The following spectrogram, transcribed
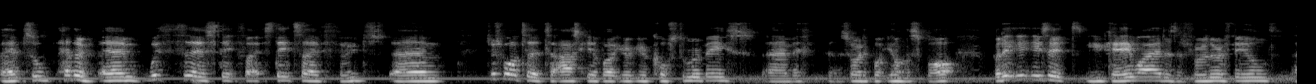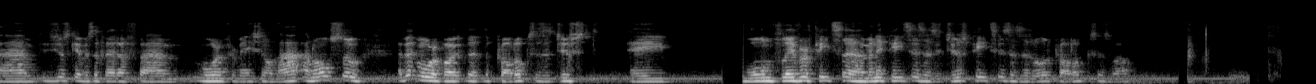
Um, so Heather, um, with uh, state stateside foods, um, just wanted to, ask you about your, your customer base. Um, if sorry to put you on the spot, but it, is it UK wide? Is it further afield? Um, could you just give us a bit of um, more information on that, and also a bit more about the, the products? Is it just a one flavor of pizza? How many pizzas? Is it just pizzas? Is it other products as well?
